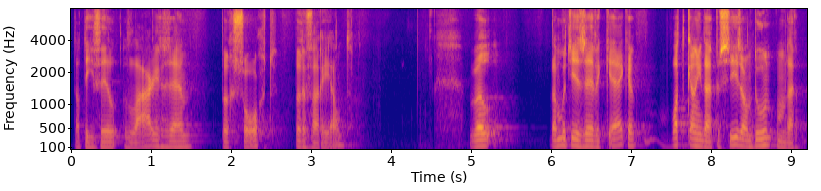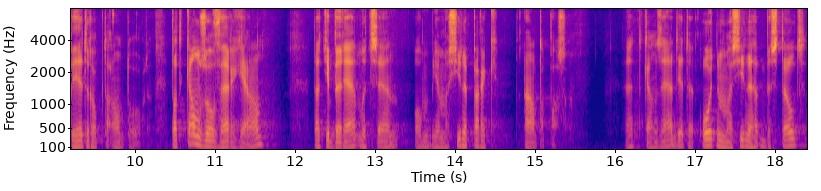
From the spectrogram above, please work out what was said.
dat die veel lager zijn per soort, per variant. Wel, dan moet je eens even kijken, wat kan je daar precies aan doen om daar beter op te antwoorden? Dat kan zo ver gaan dat je bereid moet zijn om je machinepark aan te passen. Het kan zijn dat je ooit een machine hebt besteld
